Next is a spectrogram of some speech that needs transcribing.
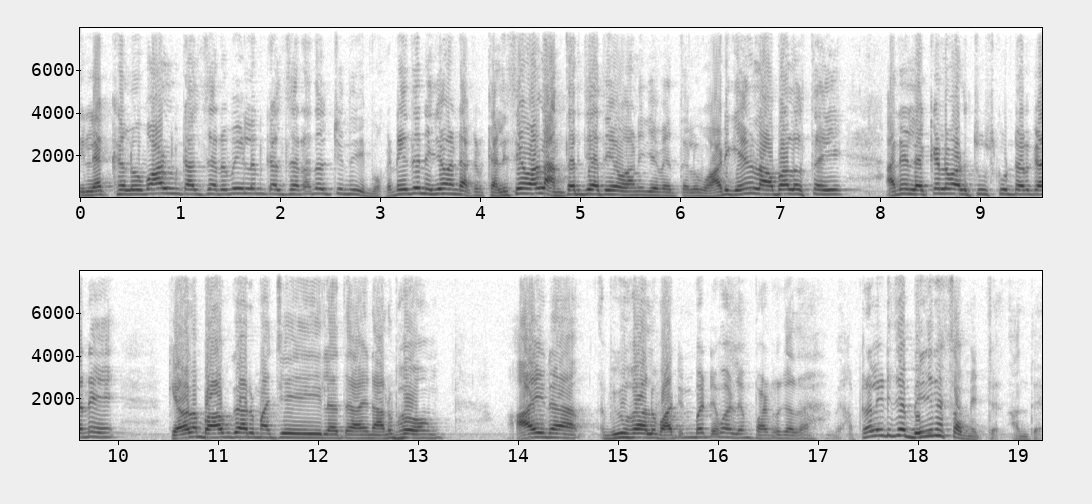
ఈ లెక్కలు వాళ్ళని కలిసారు వీళ్ళని కలిసారు అది వచ్చింది. ఒకటైతే నిజమండి అక్కడ కలిసే వాళ్ళు అంతర్జాతీయ వాణిజ్యవేత్తలు. వాడికి ఏం లాభాలు వస్తాయి అనే లెక్కలు వాళ్ళు చూసుకుంటారు. కానీ కేవలం బాబు గారు మంచి లేకపోతే ఆయన అనుభవం ఆయన వ్యూహాలు వాటిని బట్టి వాళ్ళు ఏం పడరు కదా. After all it is a business summit అంతే.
